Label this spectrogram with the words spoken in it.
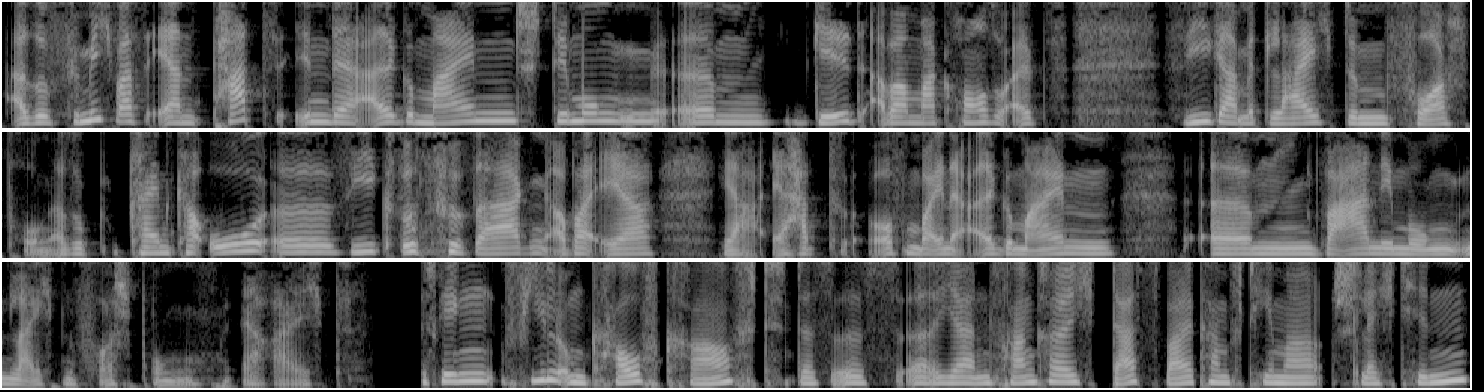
Also für mich war es eher ein Patt in der allgemeinen Stimmung, ähm, gilt aber Macron so als Sieger mit leichtem Vorsprung. Also kein K.O.-Sieg sozusagen, aber er, ja, er hat offenbar in der allgemeinen ähm, Wahrnehmung einen leichten Vorsprung erreicht. Es ging viel um Kaufkraft. Das ist äh, ja in Frankreich das Wahlkampfthema schlechthin.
